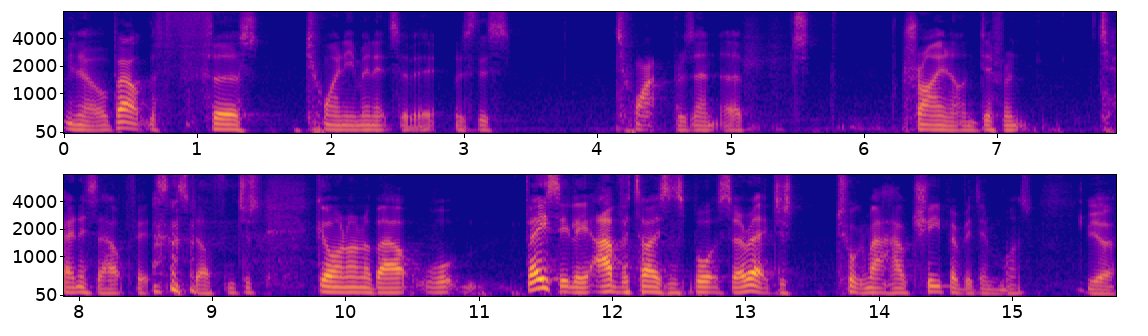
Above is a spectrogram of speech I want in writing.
you know, about the first 20 minutes of it was this twat presenter trying on different tennis outfits and stuff and just going on about what, basically advertising Sports Direct, just talking about how cheap everything was. Yeah.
